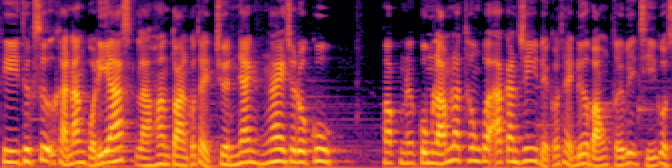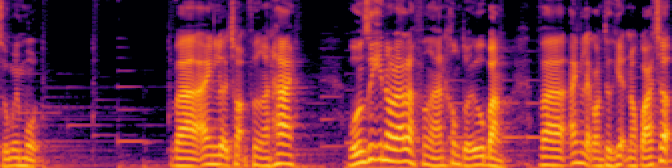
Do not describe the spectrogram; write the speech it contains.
thì thực sự khả năng của Diaz là hoàn toàn có thể truyền nhanh ngay cho Doku hoặc cùng lắm là thông qua Akanji để có thể đưa bóng tới vị trí của số 11. Và anh lựa chọn phương án 2. Vốn dĩ nó đã là phương án không tối ưu bằng và anh lại còn thực hiện nó quá chậm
